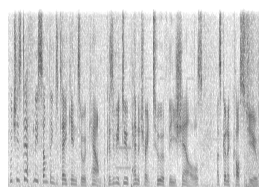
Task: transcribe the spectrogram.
which is definitely something to take into account, because if you do penetrate two of these shells, that's going to cost you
